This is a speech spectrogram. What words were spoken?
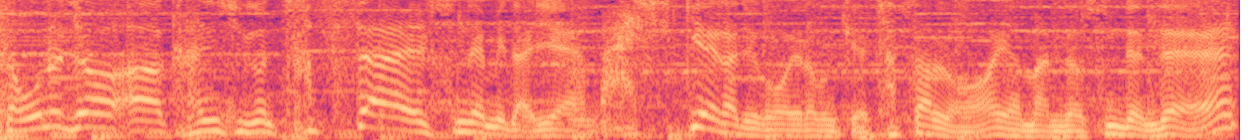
자, 오늘 저 아, 간식은 찹쌀 순대입니다. 예, 맛있게 해가지고 여러분께 찹쌀로 예, 만든 순대인데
